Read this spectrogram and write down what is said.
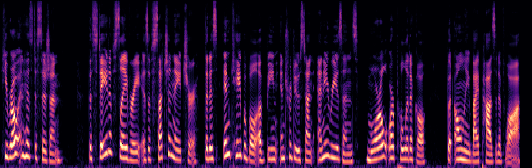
He wrote in his decision The state of slavery is of such a nature that is incapable of being introduced on any reasons, moral or political, but only by positive law,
